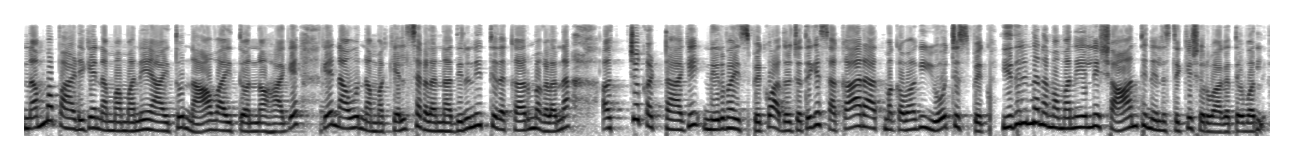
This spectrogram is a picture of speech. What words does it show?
ನಮ್ಮ ಪಾಡಿಗೆ ನಮ್ಮ ಮನೆ ಆಯ್ತು, ನಾವಾಯ್ತು ಅನ್ನೋ ಹಾಗೆ ನಾವು ನಮ್ಮ ಕೆಲಸಗಳನ್ನ, ದಿನನಿತ್ಯದ ಕರ್ಮಗಳನ್ನ ಅಚ್ಚುಕಟ್ಟಾಗಿ ನಿರ್ವಹಿಸಬೇಕು. ಅದರ ಜೊತೆಗೆ ಸಕಾರಾತ್ಮಕವಾಗಿ ಯೋಚಿಸಬೇಕು. ಇದರಿಂದ ನಮ್ಮ ಮನೆಯಲ್ಲಿ ಶಾಂತಿ ನೆಲೆಸಲಿಕ್ಕೆ ಶುರುವಾಗುತ್ತೆ. ಒಂದ್-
